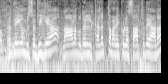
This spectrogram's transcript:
ഡോക്ടർ. പ്രത്യേകം ശ്രദ്ധിക്കുക. നാളെ മുതൽ കനത്ത മഴയ്ക്കുള്ള സാധ്യതയാണ്.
